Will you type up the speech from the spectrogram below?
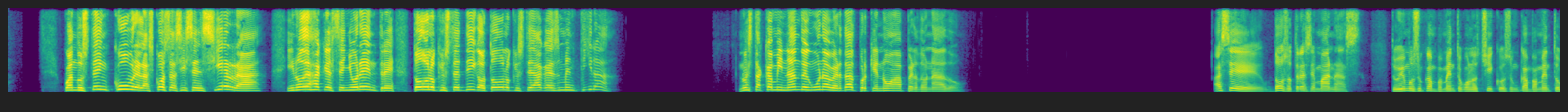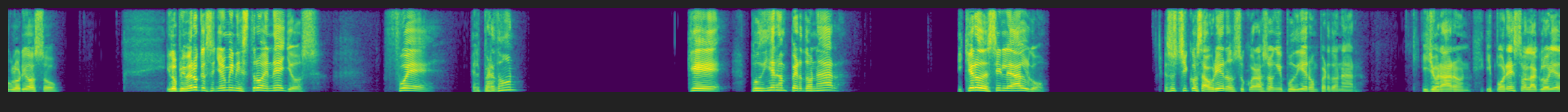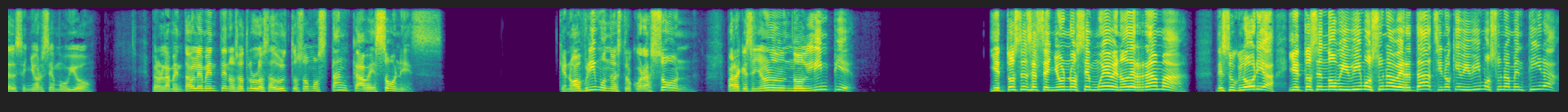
Cuando usted encubre las cosas y se encierra y no deja que el Señor entre, todo lo que usted diga o todo lo que usted haga es mentira. No está caminando en una verdad porque no ha perdonado. Hace dos o tres semanas tuvimos un campamento con los chicos, un campamento glorioso. Y lo primero que el Señor ministró en ellos fue el perdón. Que pudieran perdonar. Y quiero decirle algo. Esos chicos abrieron su corazón y pudieron perdonar. Y lloraron. Y por eso la gloria del Señor se movió. Pero lamentablemente nosotros los adultos somos tan cabezones que no abrimos nuestro corazón para que el Señor nos limpie. Y entonces el Señor no se mueve, no derrama de su gloria. Y entonces no vivimos una verdad, sino que vivimos una mentira.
